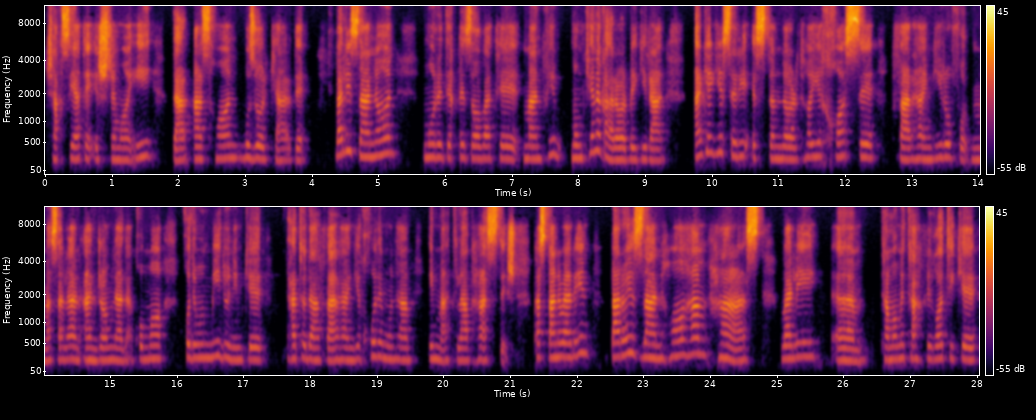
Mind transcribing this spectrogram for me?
شخصیت اجتماعی در اذهان بزرگ کرده. ولی زنان مورد قضاوت منفی ممکنه قرار بگیرن. اگر یه سری استانداردهای خاص فرهنگی رو مثلا انجام ندن خب ما خودمون می‌دونیم که حتی در فرهنگ خودمون هم این مطلب هستش. پس بنابراین برای زنها هم هست ولی تمام تحقیقاتی که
